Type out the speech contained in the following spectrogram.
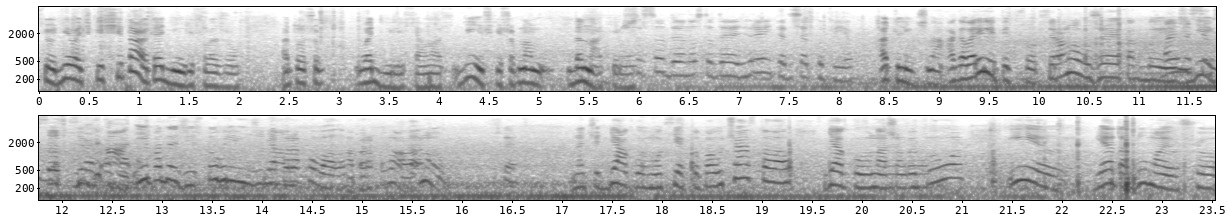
Все, девочки считают, я деньги сложу А то, чтобы водились у нас денежки, чтобы нам донатили. 699 гривень 50 копійок. Отлично. А говорили 500. Все равно уже как бы... Майже деньги. 700. Всё равно- А, и подожди, 100 гривен же Я нам- порахувала. А, порахувала? Так. Ну, все. Значить, дякуємо всіх, хто поучаствував, дякую нашим ВПО. І я так думаю, що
